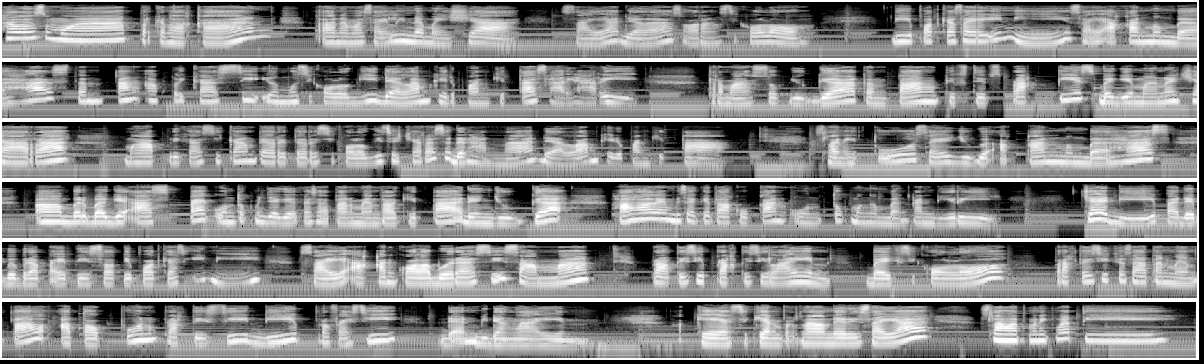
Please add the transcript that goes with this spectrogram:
Halo semua, perkenalkan uh, nama saya Linda Maisha. Saya adalah seorang psikolog. Di podcast saya ini, saya akan membahas tentang aplikasi ilmu psikologi dalam kehidupan kita sehari-hari, termasuk juga tentang tips-tips praktis bagaimana cara mengaplikasikan teori-teori psikologi secara sederhana dalam kehidupan kita. Selain itu, saya juga akan membahas uh, berbagai aspek untuk menjaga kesehatan mental kita dan juga hal-hal yang bisa kita lakukan untuk mengembangkan diri. Jadi, pada beberapa episode di podcast ini, saya akan kolaborasi sama praktisi-praktisi lain, baik psikolog, praktisi kesehatan mental, ataupun praktisi di profesi dan bidang lain. Oke, sekian perkenalan dari saya. Selamat menikmati.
